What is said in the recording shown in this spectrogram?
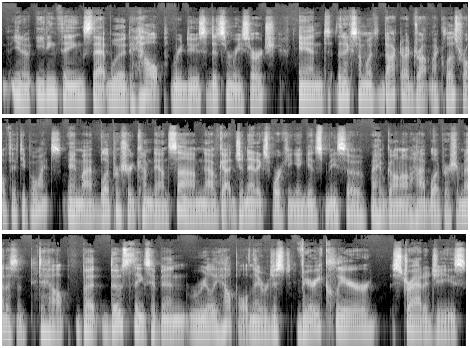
you know, eating things that would help reduce. I did some research. And the next time I went to the doctor, I dropped my cholesterol 50 points and my blood pressure had come down some. Now I've got genetics working against me. So I have gone on high blood pressure medicine to help. But those things have been really helpful. And they were just very clear strategies,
